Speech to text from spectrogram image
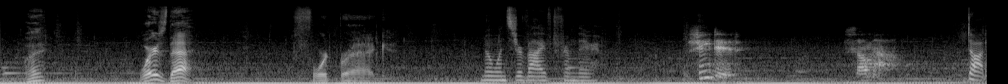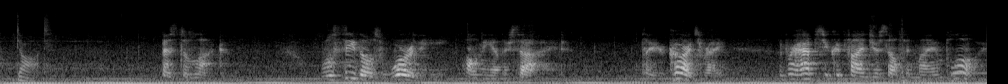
What? Where's that? Fort Bragg. No one survived from there. She did. Somehow. Dot, dot. Best of luck. We'll see those worthy on the other side. Play your cards right, and perhaps you could find yourself in my employ.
